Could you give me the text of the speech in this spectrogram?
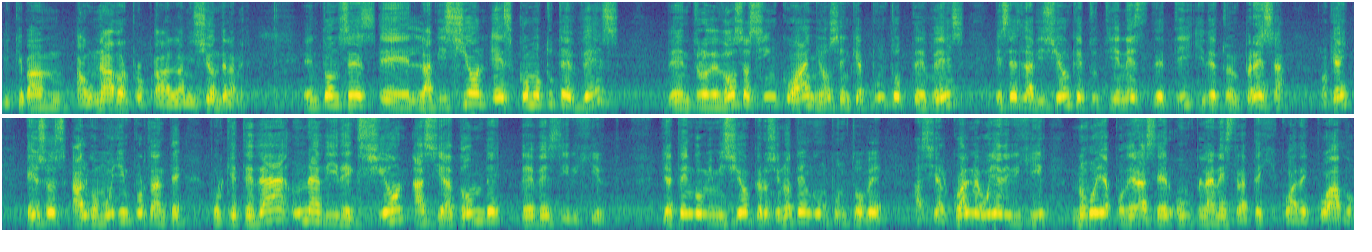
y que van aunado a la misión de la MED. Entonces, eh, la visión es cómo tú te ves dentro de dos a cinco años, en qué punto te ves. Esa es la visión que tú tienes de ti y de tu empresa. ¿Ok? Eso es algo muy importante porque te da una dirección hacia dónde debes dirigirte. Ya tengo mi misión, pero si no tengo un punto B hacia el cual me voy a dirigir, no voy a poder hacer un plan estratégico adecuado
